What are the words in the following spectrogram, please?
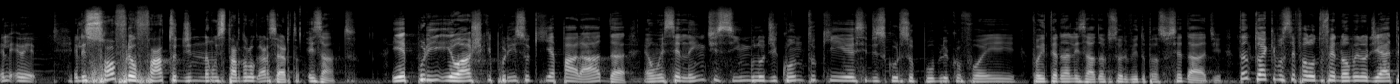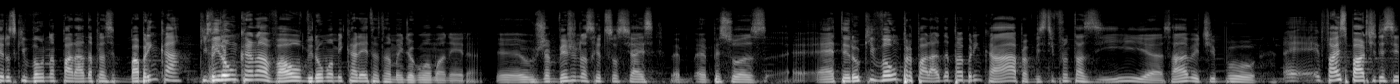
Ele, ele- ele sofre o fato de não estar no lugar certo. Exato. E é por, eu acho que por isso que a parada é um excelente símbolo de quanto que esse discurso público foi, foi internalizado, absorvido pela sociedade. Tanto é que você falou do fenômeno de héteros que vão na parada pra brincar. Que virou um carnaval, virou uma micareta também, de alguma maneira. Eu já vejo nas redes sociais é, é, pessoas é, hétero que vão pra parada pra brincar, pra vestir fantasia, sabe? Tipo, é, faz parte desse,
